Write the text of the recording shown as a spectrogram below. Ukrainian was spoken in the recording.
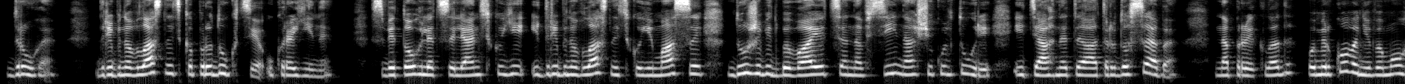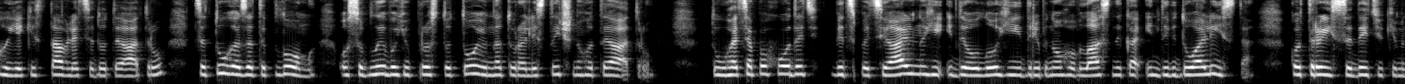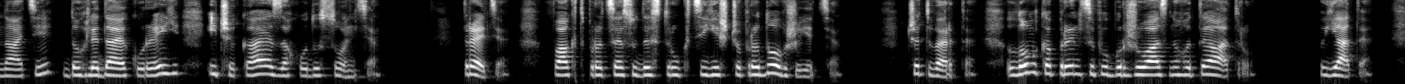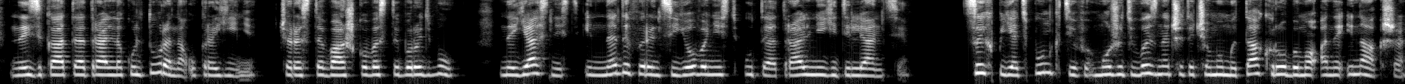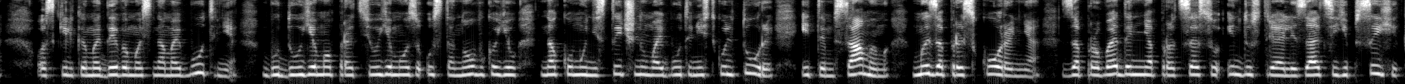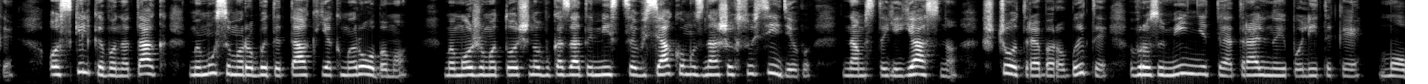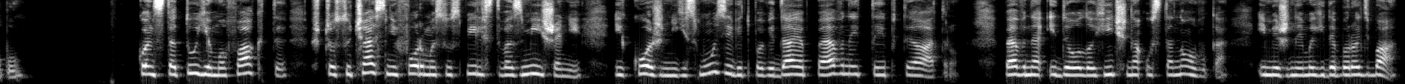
Друге дрібновласницька продукція України. Світогляд селянської і дрібновласницької маси дуже відбивається на всій нашій культурі і тягне театр до себе. Наприклад, помірковані вимоги, які ставляться до театру, це туга за теплом, особливою простотою натуралістичного театру. Туга ця походить від спеціальної ідеології дрібного власника індивідуаліста, котрий сидить у кімнаті, доглядає курей і чекає заходу сонця. Третє факт процесу деструкції, що продовжується. Четверте ломка принципу буржуазного театру. П'яте низька театральна культура на Україні. Через те важко вести боротьбу, неясність і недиференційованість у театральній ділянці. Цих п'ять пунктів можуть визначити, чому ми так робимо, а не інакше, оскільки ми дивимося на майбутнє, будуємо, працюємо з установкою на комуністичну майбутність культури, і тим самим ми за прискорення, за проведення процесу індустріалізації психіки, оскільки воно так, ми мусимо робити так, як ми робимо. Ми можемо точно вказати місце всякому з наших сусідів. Нам стає ясно, що треба робити в розумінні театральної політики мобу. Констатуємо факти, що сучасні форми суспільства змішані, і кожній смузі відповідає певний тип театру, певна ідеологічна установка, і між ними йде боротьба.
